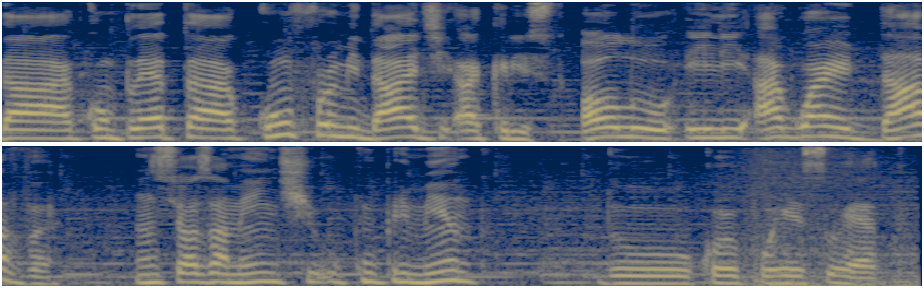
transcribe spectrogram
da completa conformidade a Cristo. Paulo ele aguardava ansiosamente o cumprimento do corpo ressurreto.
